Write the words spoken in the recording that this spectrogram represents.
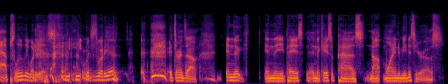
Absolutely, what he is. he, he, Which is what he is. it turns out in the in the pace in the case of Paz not wanting to meet his heroes,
